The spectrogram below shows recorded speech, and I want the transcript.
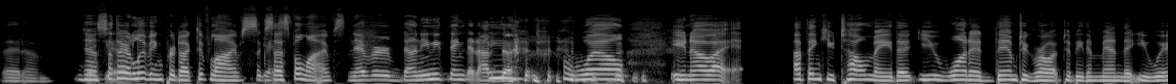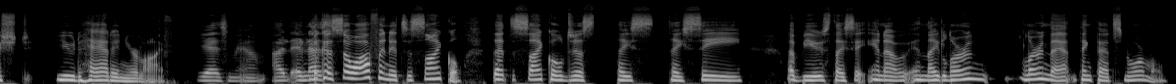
but um, Yeah, so they're living productive lives, successful lives. never done anything that I've Yeah. done. well, you know, I I think you told me that you wanted them to grow up to be the men that you wished you'd had in your life. yes, ma'am. I, and because so often it's a cycle. That the cycle just they they see abuse, they see you know, and they learn learn that and think that's normal.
